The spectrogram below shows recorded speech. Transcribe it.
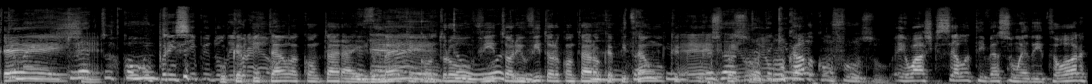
que É, também aquilo é sim. tudo com o, o muito. princípio do O capitão é, a contar à irmã É, que encontrou então, o Vítor e o Vítor a contar ao capitão o que, Então, o que é, se é, passou. um- um bocado é- confuso. Eu acho que se ela tivesse um editor,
